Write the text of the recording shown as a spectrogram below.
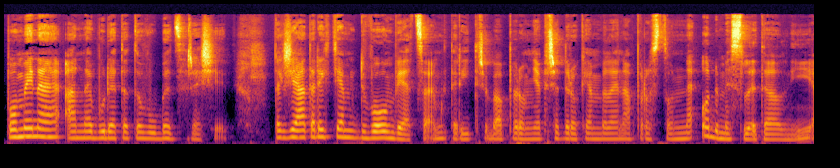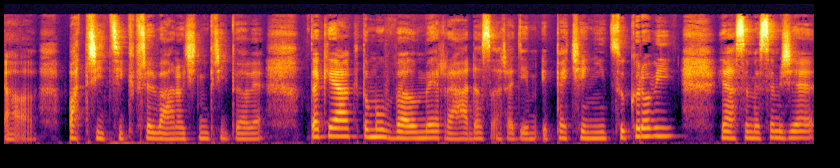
pomine a nebudete to vůbec řešit. Takže já tady k těm dvou věcem, které třeba pro mě před rokem byly naprosto neodmyslitelný a patřící k předvánoční přípravě, tak já k tomu velmi ráda zařadím i pečení cukroví. Já si myslím, že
